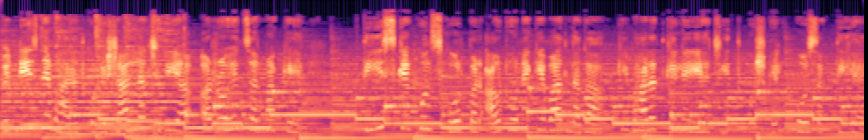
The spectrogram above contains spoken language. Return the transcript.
विंडीज ने भारत को विशाल लक्ष्य दिया और रोहित शर्मा के 30 के कुल स्कोर पर आउट होने के बाद लगा कि भारत के लिए यह जीत मुश्किल हो सकती है।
